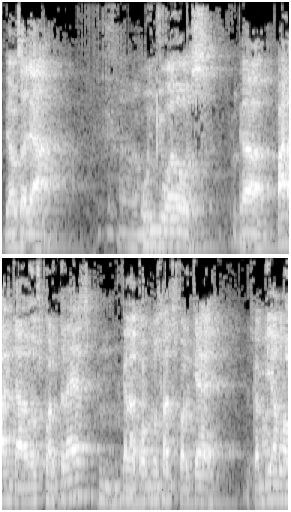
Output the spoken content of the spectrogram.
veus allà uns jugadors que paren cada dos per tres que de cop no saps per què canvien la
